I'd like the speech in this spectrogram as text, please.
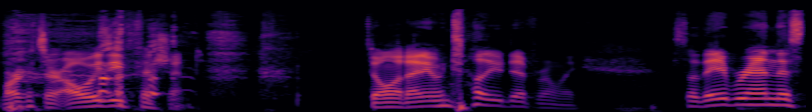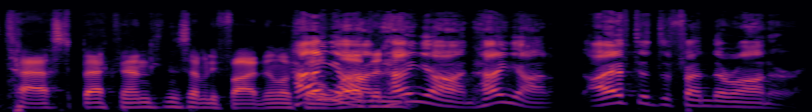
Markets are always efficient. Don't let anyone tell you differently. So they ran this test back in 1975. They looked Hang at on, 11. hang on, hang on. I have to defend their honor.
